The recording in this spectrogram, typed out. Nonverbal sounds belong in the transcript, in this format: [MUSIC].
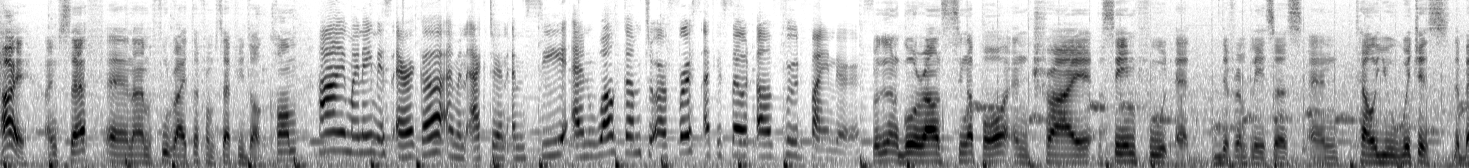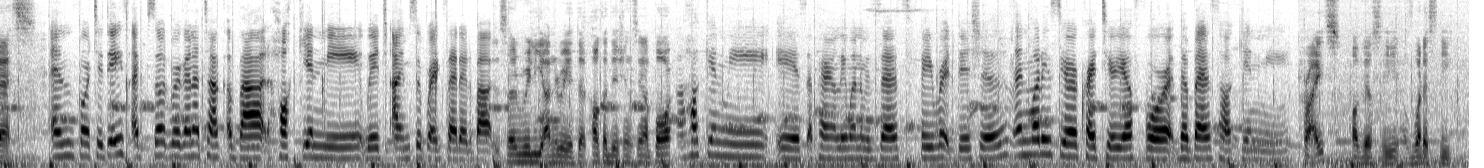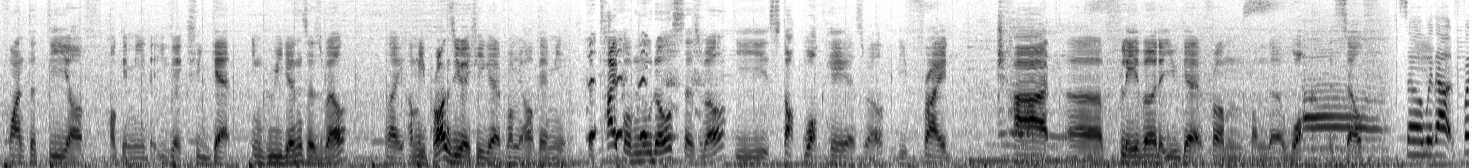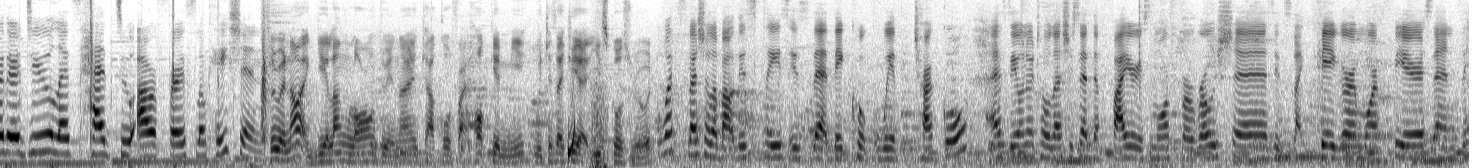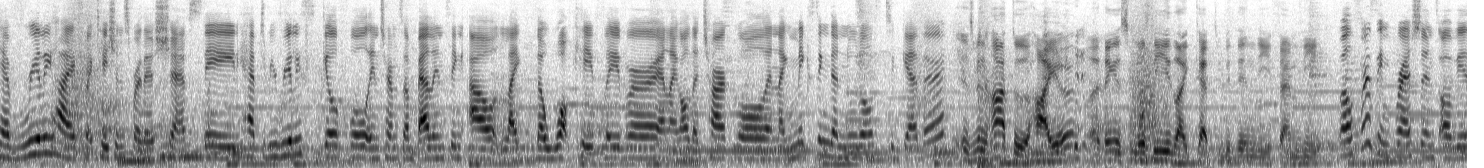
Hi, I'm Seth and I'm a food writer from SethLui.com. Hi, my name is Erika. I'm an actor and MC, and welcome to our first episode of Food Finders. We're gonna go around Singapore and try the same food at different places and tell you which is the best. And for today's episode, we're gonna talk about Hokkien Mee, which I'm super excited about. It's a really underrated hawker dish in Singapore. Uh, Hokkien Mee is apparently one of Seth's favorite dishes. And what is your criteria for the best Hokkien Mee? Price, obviously. What is the quantity of Hokkien Mee that you actually get? Ingredients as well. Like how many prawns you actually get from your Hokkien Mee. The type of noodles as well. The stock wok hei as well. The fried charred uh, flavor that you get from, from the wok itself. So without further ado, let's head to our first location. So we're now at Geylang Lorong 29 Charcoal Fried Hokkien Mee, which is actually at East Coast Road. What's special about this place is that they cook with charcoal. As the owner told us, she said the fire is more ferocious, it's like bigger, more fierce, and they have really high expectations for their chefs. They have to be really skillful in terms of balancing out like the wok hei flavor and like all the charcoal and like mixing the noodles together. It's been hard to hire. I think it's mostly like kept within the family. Well, first impressions, obviously,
